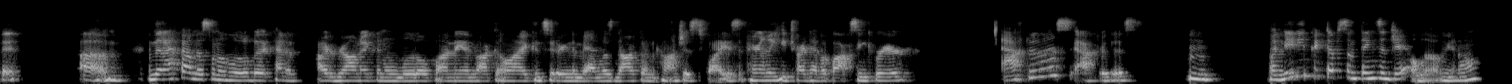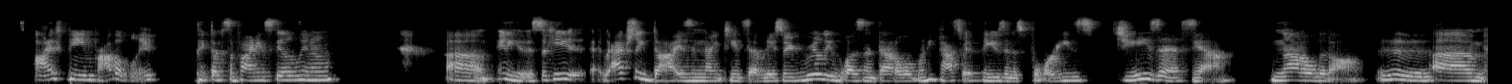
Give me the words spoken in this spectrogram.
good. Um, and then I found this one a little bit kind of ironic and a little funny. I'm not gonna lie, considering the man was knocked unconscious twice. Apparently he tried to have a boxing career After this, after this. Hmm. Like maybe he picked up some things in jail though, you know, I mean, probably. picked up some fighting skills, you know. Um, anywho, so he actually dies in 1970. So he really wasn't that old when he passed away. I think he was in his 40s. Jesus. Yeah, not old at all. Ugh. Um,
